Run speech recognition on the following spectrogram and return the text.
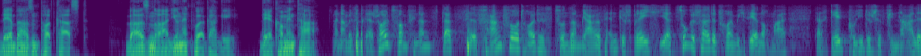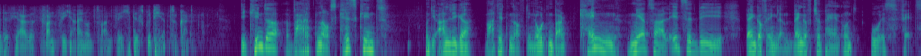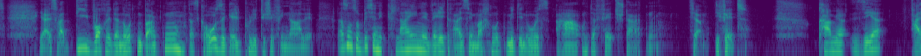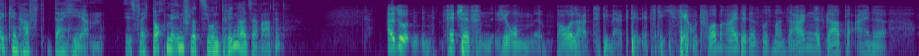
Der Börsenpodcast. Börsenradio Network AG. Der Kommentar. Mein Name ist Andreas Scholz vom Finanzplatz Frankfurt. Heute ist zu unserem Jahresendgespräch hier zugeschaltet. Ich freue mich sehr nochmal, das geldpolitische Finale des Jahres 2021 diskutieren zu können. Die Kinder warten aufs Christkind und die Anleger warteten auf die Notenbank. Ken, Mehrzahl, EZB, Bank of England, Bank of Japan und US Fed. Ja, es war die Woche der Notenbanken, das große geldpolitische Finale. Lass uns so ein bisschen eine kleine Weltreise machen und mit den USA und der Fed starten. Tja, die Fed kam ja sehr falkenhaft daher. Ist vielleicht doch mehr Inflation drin als erwartet? Also Fed-Chef Jerome Powell hat die Märkte letztlich sehr gut vorbereitet, das muss man sagen. Es gab eine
